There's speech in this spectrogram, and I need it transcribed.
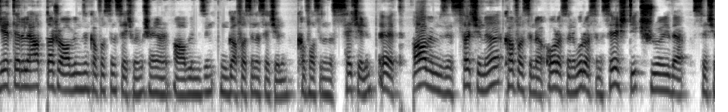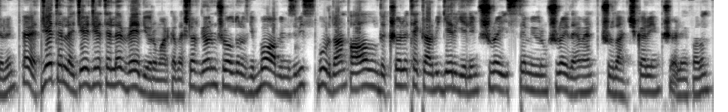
CTRL hatta şu abimizin kafasını seçmemiş. Yani abimizin kafasını seçelim. Kafasını seçelim. Evet abimizin saçını kafasını orasını burasını seçtik. Şurayı da seçelim. Evet CTRL C CTRL V diyorum arkadaşlar. Görmüş olduğunuz gibi bu abimizi biz buradan aldık. Şöyle tekrar bir geri geleyim. Şurayı istemiyorum. Şurayı da hemen şuradan çıkarayım. Şöyle yapalım.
